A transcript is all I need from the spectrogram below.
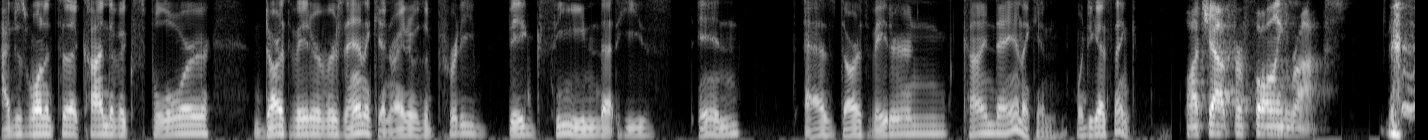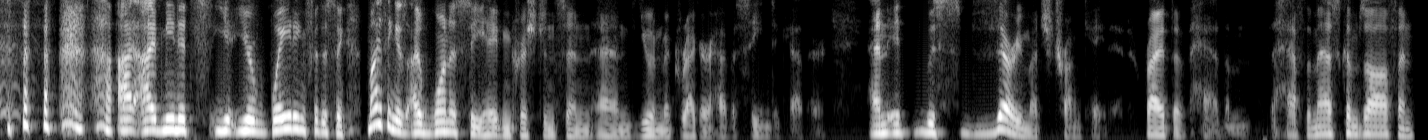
I just wanted to kind of explore Darth Vader versus Anakin, right? It was a pretty big scene that he's in as Darth Vader and kind of Anakin. What do you guys think? Watch out for falling rocks. I, I mean, it's you, you're waiting for this thing. My thing is, I want to see Hayden Christensen and Ewan McGregor have a scene together, and it was very much truncated, right? The had them half the mask comes off, and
